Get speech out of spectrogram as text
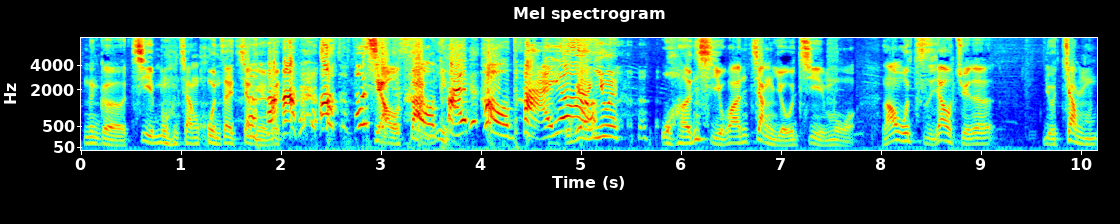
那个芥末酱混在酱油里面，搅散，好台好台哦！我跟你讲，因为我很喜欢酱油芥末，然后我只要觉得。有酱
